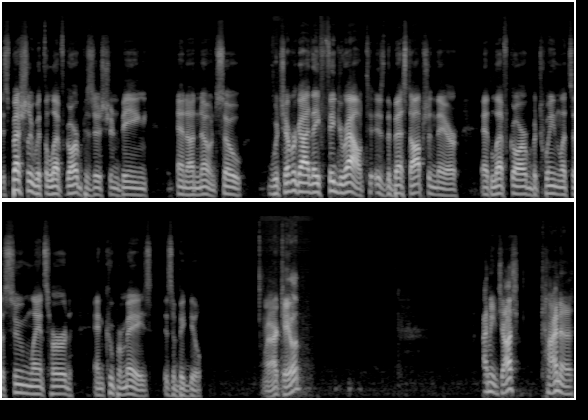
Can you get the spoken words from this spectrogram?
especially with the left guard position being an unknown. So whichever guy they figure out is the best option there at left guard between, let's assume, Lance Heard and Cooper Mays is a big deal. All right, Caleb. I mean, Josh kind of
